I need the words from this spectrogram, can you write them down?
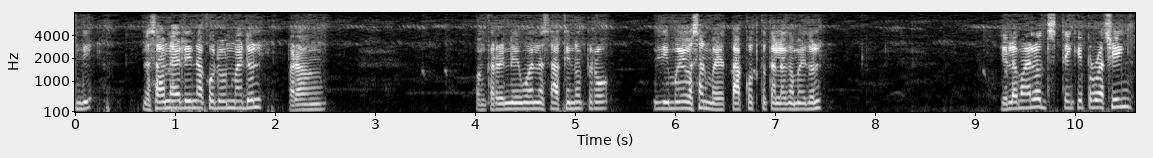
hindi nasanay rin ako doon my idol parang pangkaraniwan na sa akin doon pero hindi maiwasan may takot ko talaga my idol. Yun lang my lods thank you for watching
